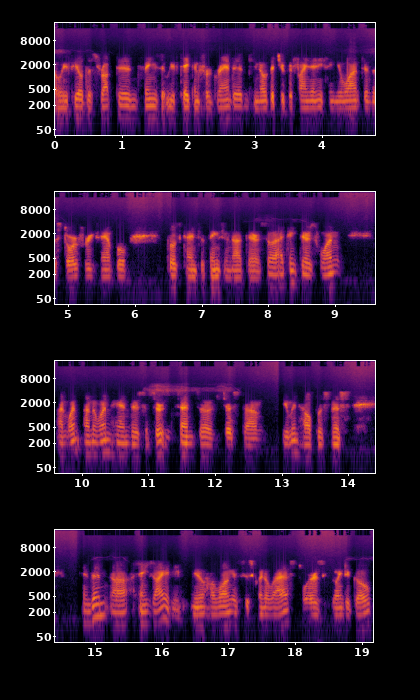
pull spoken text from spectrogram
Uh, we feel disrupted. Things that we've taken for granted, you know, that you could find anything you want in the store, for example, those kinds of things are not there. So I think there's one, on one, on the one hand, there's a certain sense of just um, human helplessness and then uh, anxiety, you know, how long is this going to last? Where is it going to go?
